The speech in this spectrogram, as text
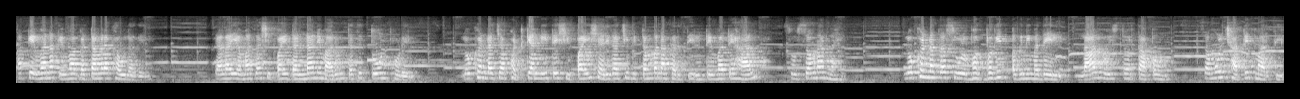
हा केव्हा ना केव्हा गटांगळा खाऊ लागेल. त्याला यमाचा शिपाई दंडाने मारून त्याचे तोंड फोडेल. लोखंडाच्या फटक्यांनी ते शिपाई शरीराची विटंबना करतील तेव्हा ते हाल सोसवणार नाही. लोखंडाचा सूळ भगभगीत अग्नीमध्ये लाल होईस्तोर तापवून समूळ छातीत मारतील.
